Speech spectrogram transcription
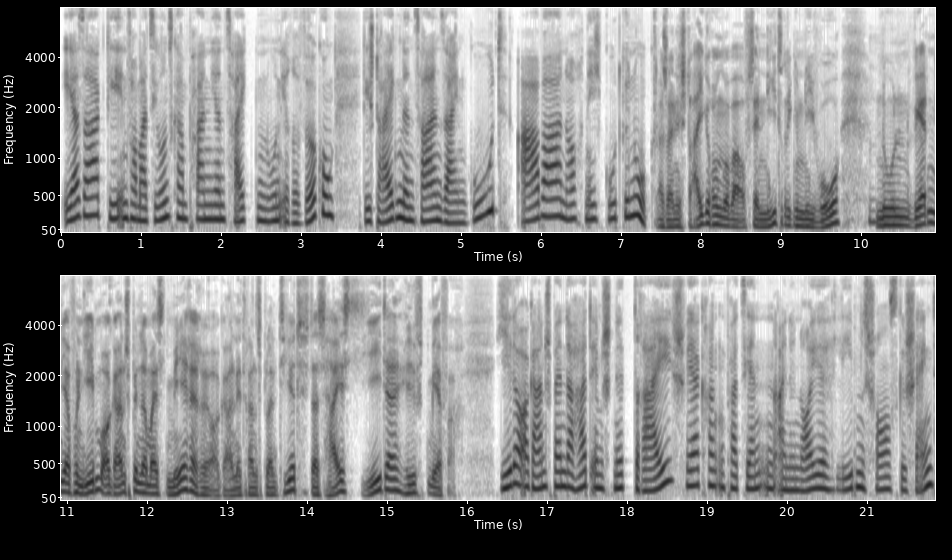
Er sagt, die Informationskampagnen zeigten nun ihre Wirkung. Die steigenden Zahlen seien gut, aber noch nicht gut genug. Also eine Steigerung, aber auf sehr niedrigem Niveau. Nun werden ja von jedem Organspender meist mehrere Organe transplantiert. Das heißt, jeder hilft mehrfach. Jeder Organspender hat im Schnitt drei schwerkranken Patienten eine neue Lebenschance geschenkt.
